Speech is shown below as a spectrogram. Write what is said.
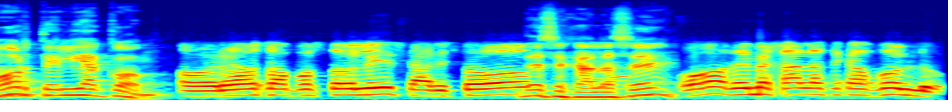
more.com. Ωραίος Αποστολή, ευχαριστώ. Δεν σε χάλασε; Ω, δεν με χάλασε καθόλου.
